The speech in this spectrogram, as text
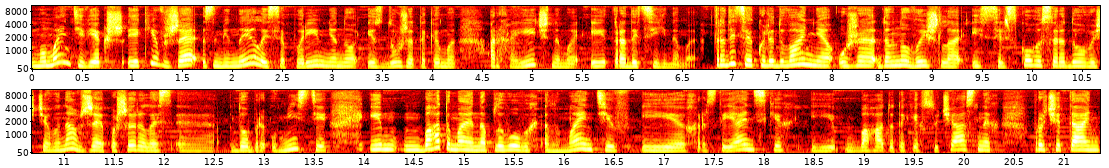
моментів, які вже змінилися порівняно із дуже такими архаїчними і традиційними. Традиція колядування вже давно вийшла із сільського середовища, вона вже поширилась е, добре у місті, і багато має напливових елементів і християнських, і багато таких сучасних прочитань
